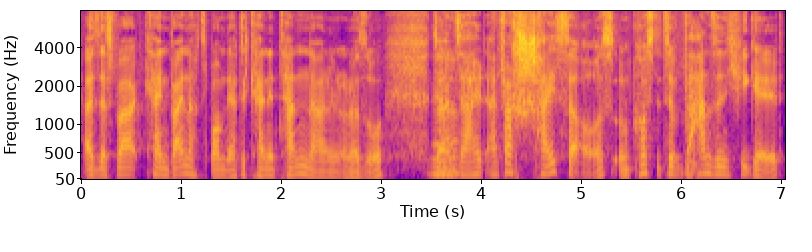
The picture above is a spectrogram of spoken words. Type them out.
also das war kein Weihnachtsbaum, der hatte keine Tannennadeln oder so, sondern sah halt einfach scheiße aus und kostete wahnsinnig viel Geld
